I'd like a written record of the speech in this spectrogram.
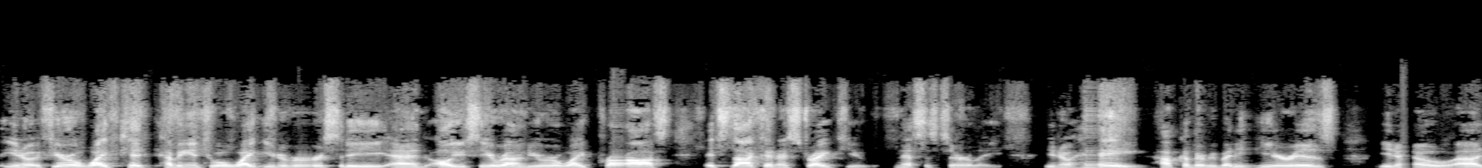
you know, if you're a white kid coming into a white university and all you see around you are white profs, it's not going to strike you necessarily. You know, hey, how come everybody here is, you know, uh,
